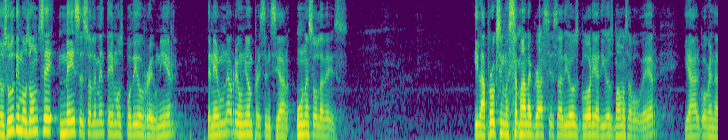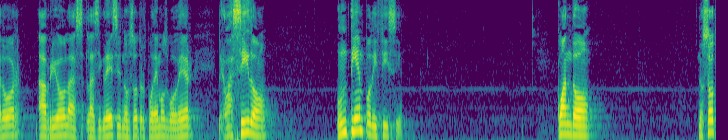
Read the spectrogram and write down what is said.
los últimos 11 meses solamente hemos podido reunir, tener una reunión presencial una sola vez. Y la próxima semana, gracias a Dios, gloria a Dios, vamos a volver. Ya el gobernador abrió las, las iglesias, nosotros podemos volver. Pero ha sido un tiempo difícil. Cuando nosotros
